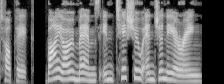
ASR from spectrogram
Topic: Biomems in tissue engineering.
